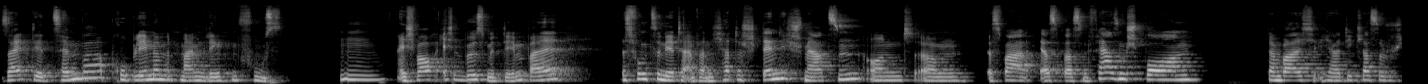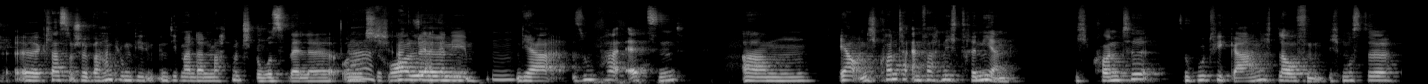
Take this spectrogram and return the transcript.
seit Dezember Probleme mit meinem linken Fuß. Hm. Ich war auch echt böse mit dem, weil es funktionierte einfach nicht. Ich hatte ständig Schmerzen und ähm, es war erst was ein Fersensporn, dann war ich ja die klassische, äh, klassische Behandlung, die, die man dann macht mit Stoßwelle und ah, Rollen. Mhm. Ja, super ätzend. Ähm, ja, und ich konnte einfach nicht trainieren. Ich konnte so gut wie gar nicht laufen. Ich musste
